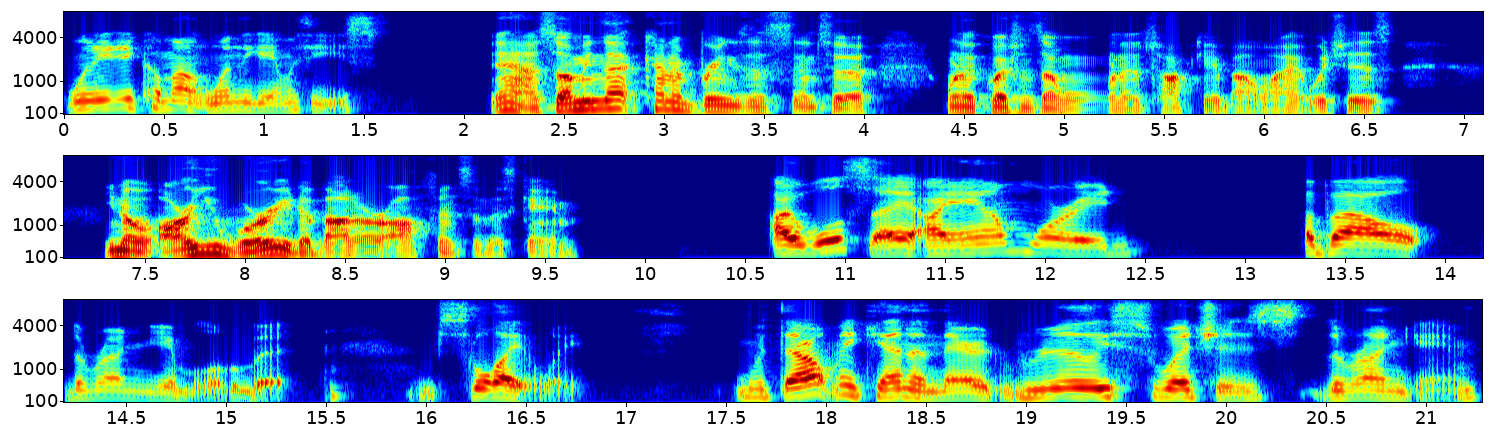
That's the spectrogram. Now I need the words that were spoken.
we need to come out and win the game with ease. Yeah, so I mean that kind of brings us into one of the questions I wanted to talk to you about, Wyatt, which is, you know, are you worried about our offense in this game? I will say I am worried about the run game a little bit, slightly. Without McKinnon there, it really switches the run game.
